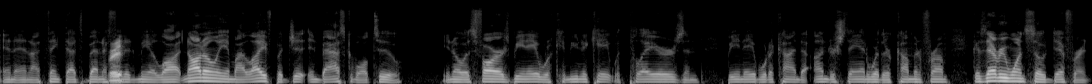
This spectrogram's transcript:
and and I think that's benefited right. me a lot, not only in my life but in basketball too you know, as far as being able to communicate with players and being able to kind of understand where they're coming from because everyone's so different.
